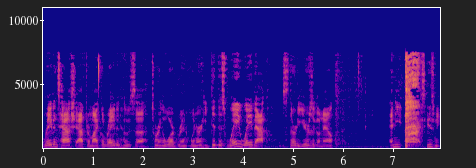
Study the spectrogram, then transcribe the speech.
Rabin's hash after Michael Rabin, who's a Turing Award winner. He did this way, way back, it's 30 years ago now. And he, excuse me,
